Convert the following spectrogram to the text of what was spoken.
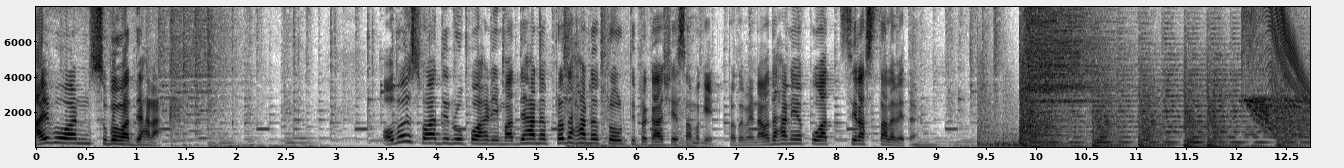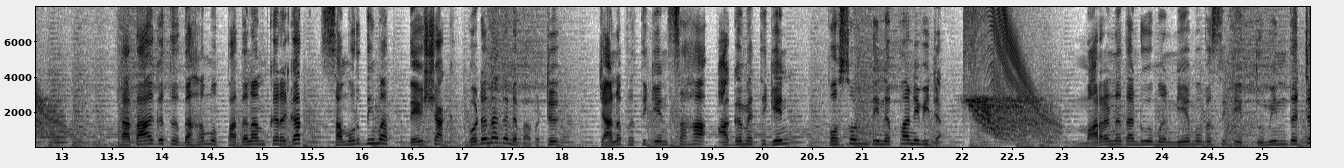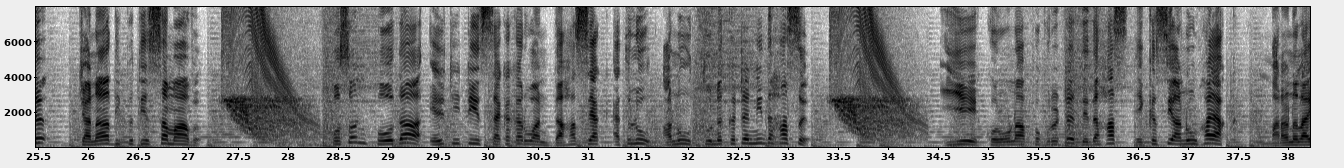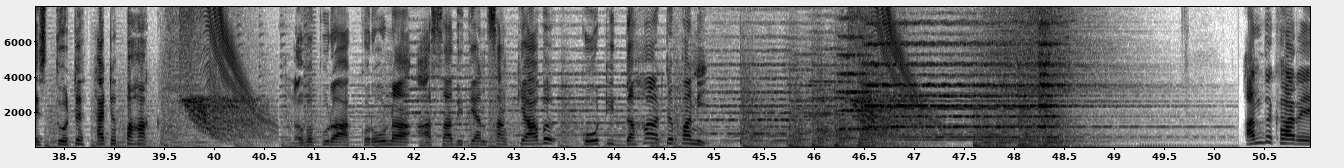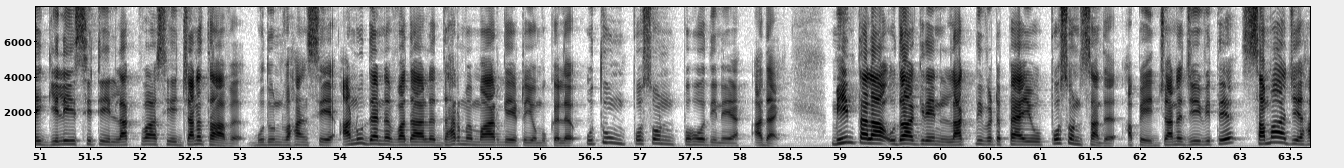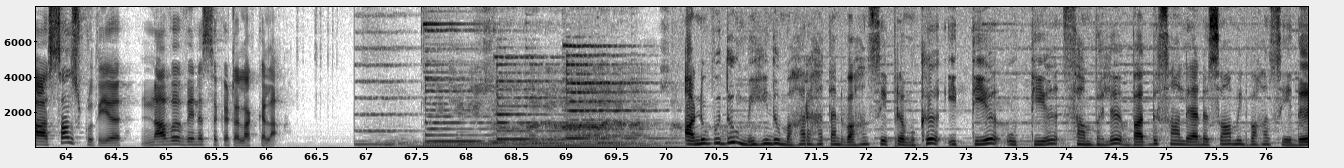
අයිබෝවන් සුබ මධ්‍යහනක්. ඔබ ස්වාධීන රූපවාහිනී මධ්‍යහන ප්‍රධාන ප්‍රවෘත්ති ප්‍රකාශය සමගින් ප්‍රථම නවධානය පුවත් සිරස්තල වෙත. තතාගත දහම පදනම් කරගත් සමුෘද්ධිමත් දේශයක් ගොඩනගන බවට ජනපතිගෙන් සහ අගමැතිගෙන් පොසොන් දින පනිවිඩ. මරණ දඩුවම නියමව සිටි දුමින්දට ජනාධිපති සමාව. පොසොන් පෝදා LTT සැකකරුවන් දහසයක් ඇතුළු අනු තුනකට නිදහස. ඊයේ කොරෝනා පොකුරට දෙදහස් එකසි අනූ හයක් මරණලයිස්තුවට හැට පහක්. ලොවපුරා කොරෝනා ආසාධිතයන් සංඛ්‍යාව කෝටි දහට පනි. අන්දකාරයේ ගිලී සිටි ලක්වාසී ජනතාව බුදුන් වහන්සේ අනුදැන වදාළ ධර්ම මාර්ගයට යොමු කළ උතුම් පොසොන් පොහෝදිනය අදයි. මිහින්තලා උදාගිරෙන් ලක්දිවට පෑයූ පොසොන් සඳ අපේ ජනජීවිතය සමාජය හා සංස්කෘතිය නව වෙනසකට ලක් කලා. අනුබුදු මිහිඳු මහරහතන් වහන්සේ ප්‍රමුඛ ඉත්තිය උත්තිය සම්බල බද්ධසාල යන ස්වාමින් වහන්සේද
